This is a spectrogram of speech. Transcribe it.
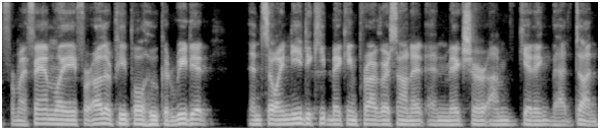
for my family, for other people who could read it. And so I need to keep making progress on it and make sure I'm getting that done.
